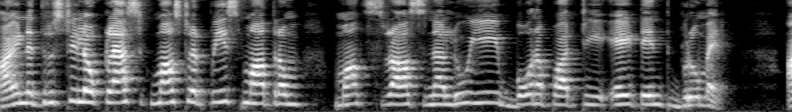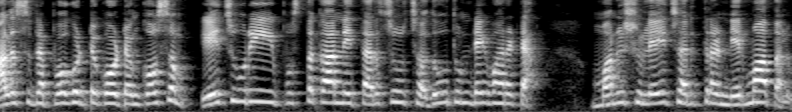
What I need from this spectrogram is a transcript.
ఆయన దృష్టిలో క్లాసిక్ మాస్టర్ పీస్ మాత్రం మార్క్స్ రాసిన లూయి బోనపార్టీ ఎయిటీన్త్ బ్రూమెర్ అలసట పోగొట్టుకోవటం కోసం ఏచూరి ఈ పుస్తకాన్ని తరచూ చదువుతుండేవారట. మనుషులే చరిత్ర నిర్మాతలు.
